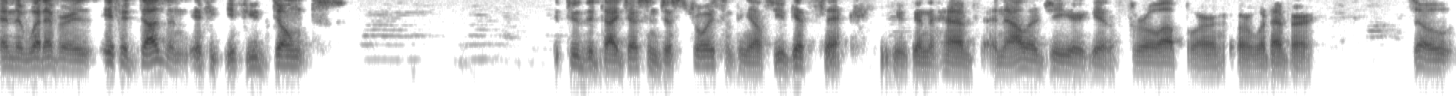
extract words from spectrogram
and then whatever, if it doesn't, if, if you don't through the digestion destroy something else, you get sick. You're going to have an allergy or you're going to throw up or, or whatever. So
